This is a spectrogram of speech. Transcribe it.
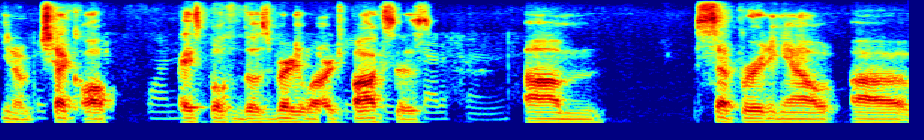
you know check all, both of those very large boxes. Um, separating out uh,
